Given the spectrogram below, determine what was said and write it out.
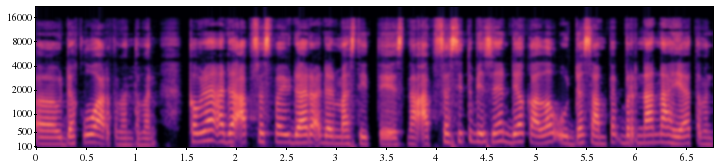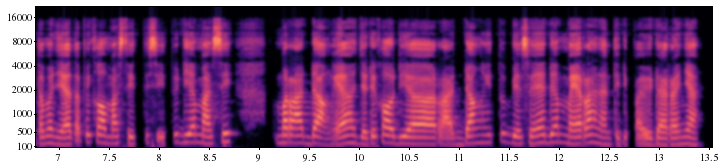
uh, udah keluar teman-teman. Kemudian ada abses payudara dan mastitis. Nah abses itu biasanya dia kalau udah sampai bernanah ya teman-teman ya. Tapi kalau mastitis itu dia masih meradang ya. Jadi kalau dia radang itu biasanya dia merah nanti di payudaranya.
